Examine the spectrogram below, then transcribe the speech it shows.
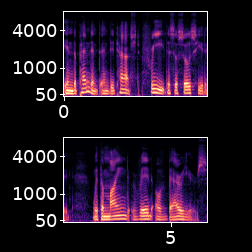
independent and detached, free, disassociated, with a mind rid of barriers.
